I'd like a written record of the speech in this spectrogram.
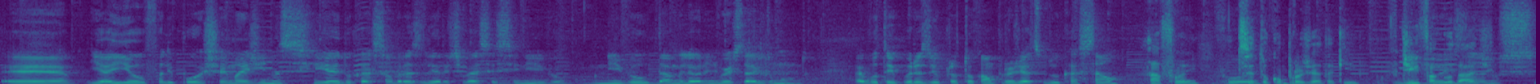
É, e aí eu falei, poxa, imagina se a educação brasileira tivesse esse nível, o nível da melhor universidade do mundo. Aí voltei para o Brasil para tocar um projeto de educação. Ah, foi? Foi. Você tocou um projeto aqui? De Fiquei faculdade? Dois anos,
